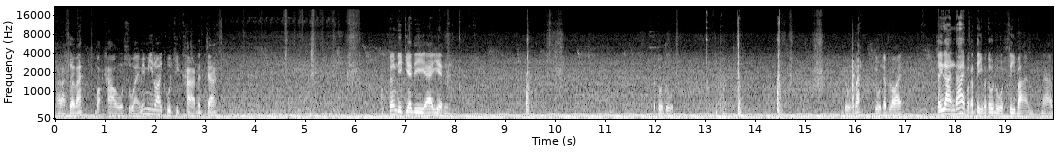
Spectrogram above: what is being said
ข้างหลังสวยไหมเบาะเทาสวยไม่มีรอยขูดขีดขาดนะจ๊ะ เครื่องดีเกียร์ดี แอร์เย็น ประตูดูด ดูดไหมดูดเรียบร้อย ใช้ดานได้ปกติประตูดูดสี่บานนะครับ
